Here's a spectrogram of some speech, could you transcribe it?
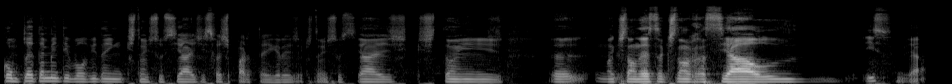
completamente envolvida em questões sociais. Isso faz parte da igreja. Questões sociais, questões. eh, uma questão dessa, questão racial. Isso, yeah.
